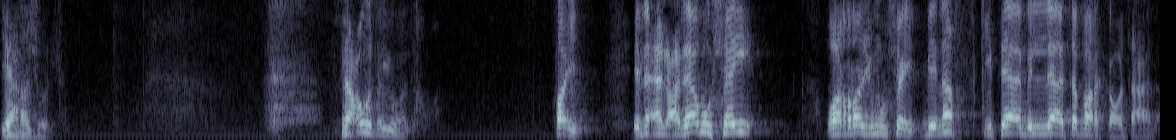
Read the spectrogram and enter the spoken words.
يا رجل. نعود أيها الإخوة. طيب إذا العذاب شيء والرجم شيء بنص كتاب الله تبارك وتعالى.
